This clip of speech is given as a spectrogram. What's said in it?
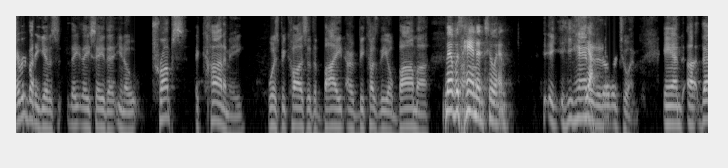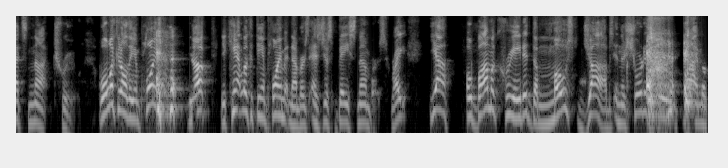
everybody gives they they say that you know Trump's economy was because of the Biden or because of the Obama that was uh, handed to him. He, he handed yeah. it over to him, and uh, that's not true. Well, look at all the employment. nope, you can't look at the employment numbers as just base numbers, right? Yeah, Obama created the most jobs in the shortest period of time of,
